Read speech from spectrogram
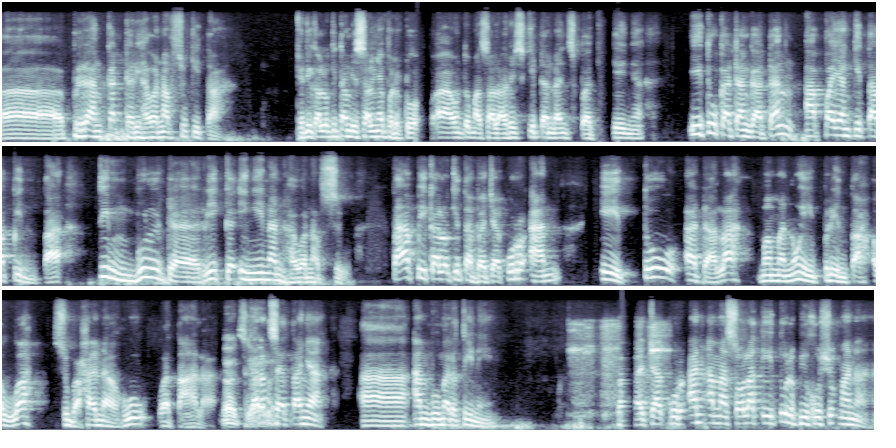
uh, berangkat dari hawa nafsu kita. Jadi kalau kita misalnya berdoa untuk masalah rizki dan lain sebagainya, itu kadang-kadang apa yang kita pinta timbul dari keinginan hawa nafsu. Tapi kalau kita baca Quran, itu adalah memenuhi perintah Allah Subhanahu wa taala. Sekarang saya tanya uh, Ambu Martini. Baca Quran sama sholat itu lebih khusyuk mana?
